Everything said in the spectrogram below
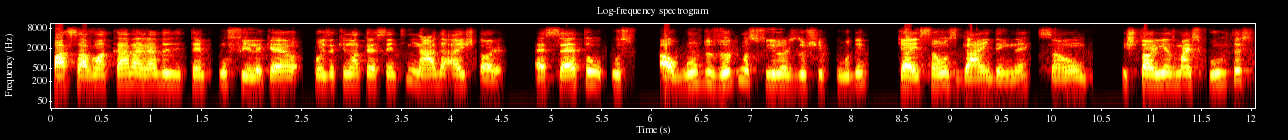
passava uma caralhada de tempo com filler, que é coisa que não acrescenta em nada à história. Exceto os, alguns dos últimos fillers do Shippuden, que aí são os Gaiden, né? São historinhas mais curtas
